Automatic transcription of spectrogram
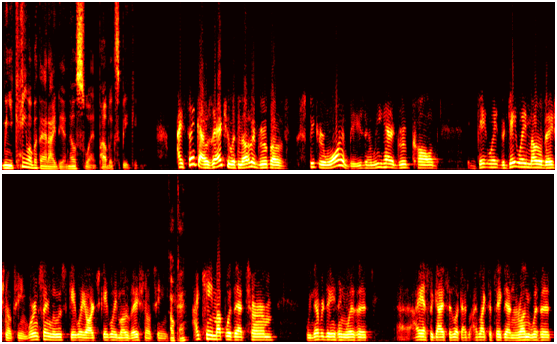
when you came up with that idea? No sweat, public speaking. I think I was actually with another group of speaker wannabes, and we had a group called Gateway, the Gateway Motivational Team. We're in St. Louis, Gateway Arch, Gateway Motivational Team. Okay. I came up with that term. We never did anything with it. Uh, I asked the guy, I said, look, I'd, I'd like to take that and run with it,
